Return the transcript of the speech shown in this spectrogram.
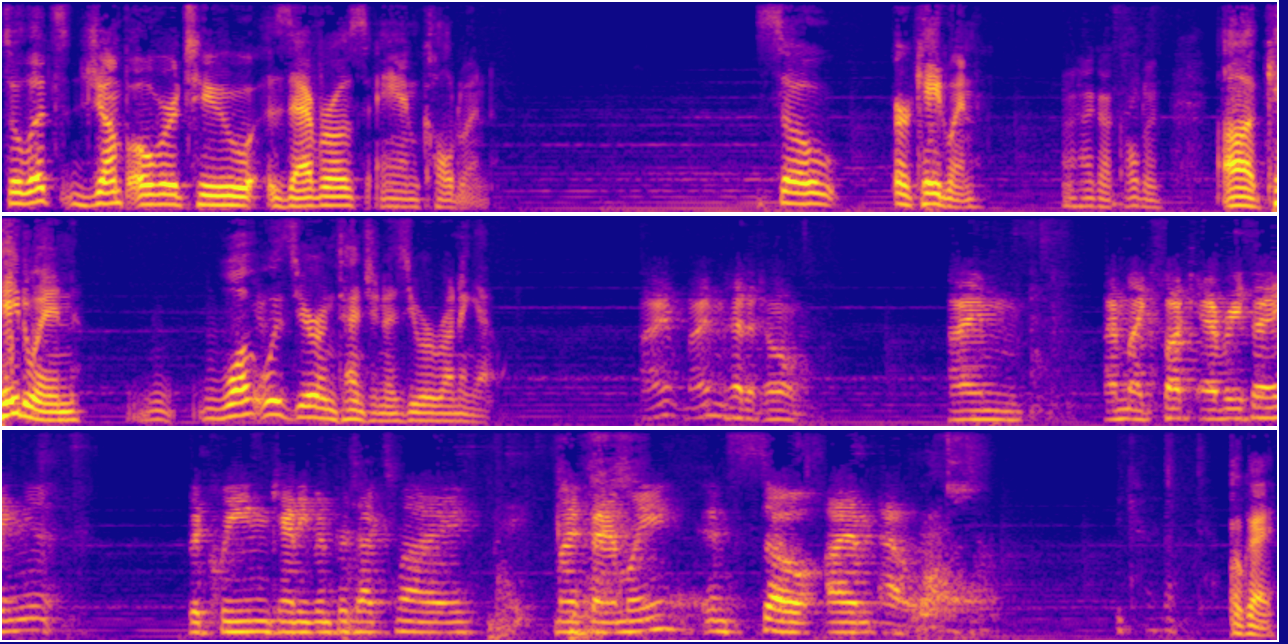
So let's jump over to Zavros and Caldwin. So, or Cadwin. Oh, I got Caldwin. Uh, Cadwin, what was your intention as you were running out? I'm I'm headed home. I'm I'm like fuck everything. The queen can't even protect my my family, and so I'm out. Okay.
